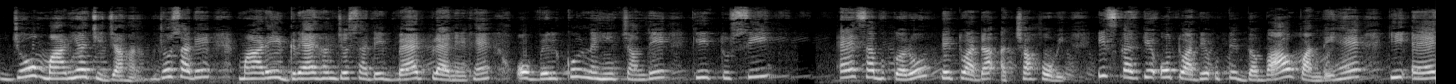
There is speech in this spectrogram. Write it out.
ਜੋ ਮਾੜੀਆਂ ਚੀਜ਼ਾਂ ਹਨ, ਜੋ ਸਾਡੇ ਮਾੜੇ ਗ੍ਰਹਿ ਹਨ, ਜੋ ਸਾਡੇ ਬੈਡ ਪਲੈਨਟ ਹੈ, ਉਹ ਬਿਲਕੁਲ ਨਹੀਂ ਚਾਹੁੰਦੇ ਕਿ ਤੁਸੀਂ ਇਹ ਸਭ ਕਰੋ ਤੇ ਤੁਹਾਡਾ ਅੱਛਾ ਹੋਵੇ। ਇਸ ਕਰਕੇ ਉਹ ਤੁਹਾਡੇ ਉੱਤੇ ਦਬਾਅ ਪਾਉਂਦੇ ਹੈ ਕਿ ਇਹ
